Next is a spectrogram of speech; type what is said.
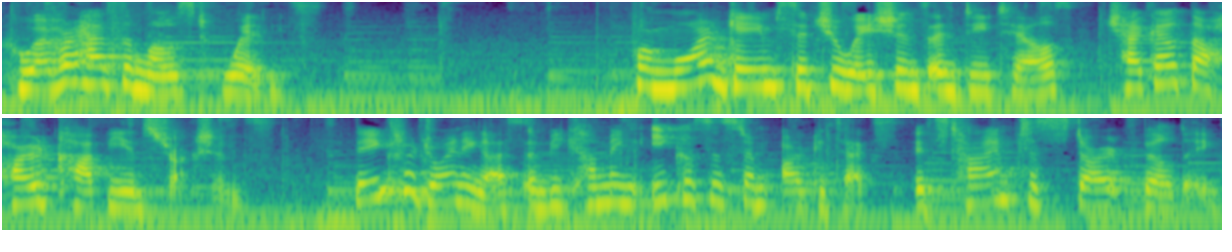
Whoever has the most wins. For more game situations and details, check out the hard copy instructions. Thanks for joining us and becoming ecosystem architects. It's time to start building.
